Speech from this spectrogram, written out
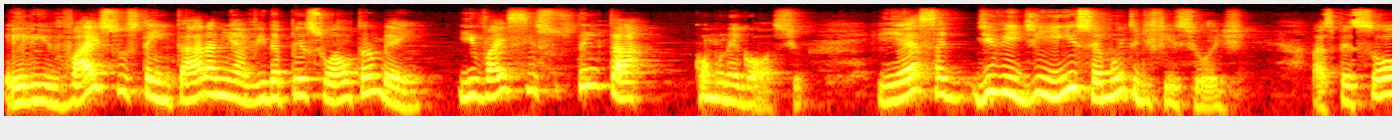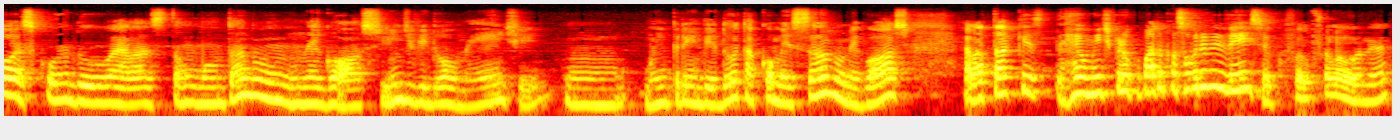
ele vai sustentar a minha vida pessoal também e vai se sustentar como negócio. E essa dividir isso é muito difícil hoje. As pessoas, quando elas estão montando um negócio individualmente, um, um empreendedor está começando um negócio, ela está realmente preocupada com a sobrevivência, que foi o que falou, né?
